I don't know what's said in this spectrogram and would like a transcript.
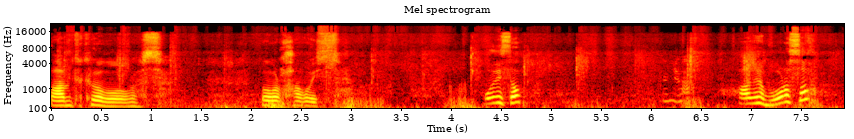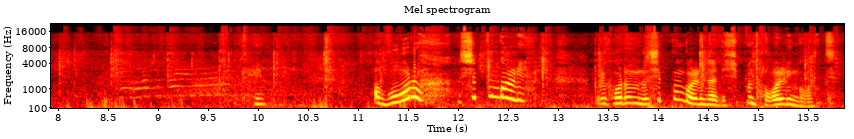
뭐 아무튼 그거 갔어 먹으러 가고 있어 어디 있어? 아직 멀었어? 오케이. 아 뭐로 10분 걸리 우리 걸음으로 10분 걸린다는데 10분 더 걸린 것 같아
